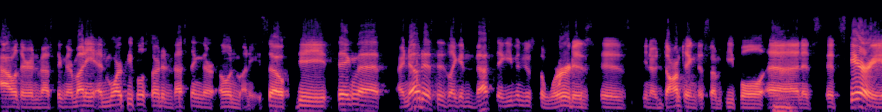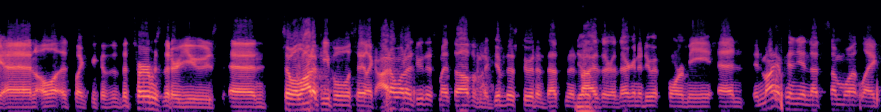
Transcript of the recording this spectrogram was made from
how they're investing their money and more people start investing their own money. So the thing that I noticed is like investing, even just the word is is you know daunting to some people, mm. and it's it's scary, and a lot, it's like because of the terms that are used, and so a lot of people will say like I don't want to do this myself. I'm going to give this to an investment advisor, and they're going to do it for me. And in my opinion, that's somewhat like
